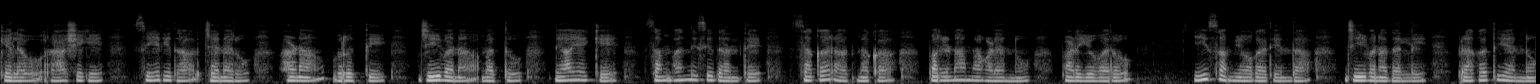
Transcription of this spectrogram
ಕೆಲವು ರಾಶಿಗೆ ಸೇರಿದ ಜನರು ಹಣ, ವೃತ್ತಿ, ಜೀವನ ಮತ್ತು ನ್ಯಾಯಕ್ಕೆ ಸಂಬಂಧಿಸಿದಂತೆ ಸಕಾರಾತ್ಮಕ ಪರಿಣಾಮಗಳನ್ನು ಪಡೆಯುವರು. ಈ ಸಂಯೋಗದಿಂದ ಜೀವನದಲ್ಲಿ ಪ್ರಗತಿಯನ್ನು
